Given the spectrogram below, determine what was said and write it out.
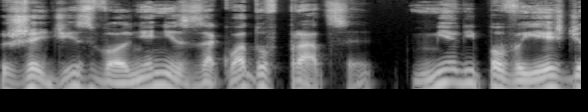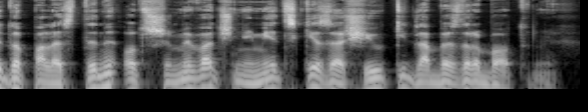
Żydzi zwolnieni z zakładów pracy mieli po wyjeździe do Palestyny otrzymywać niemieckie zasiłki dla bezrobotnych,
